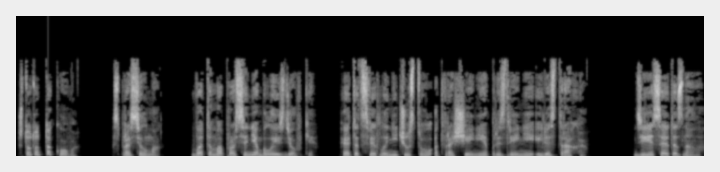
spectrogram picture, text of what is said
Что тут такого?» — спросил маг. В этом вопросе не было издевки. Этот светлый не чувствовал отвращения, презрения или страха. Диеса это знала.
